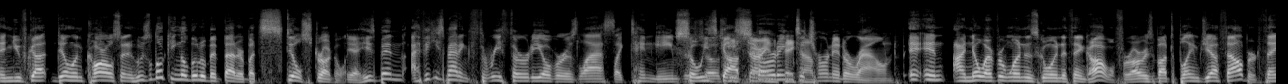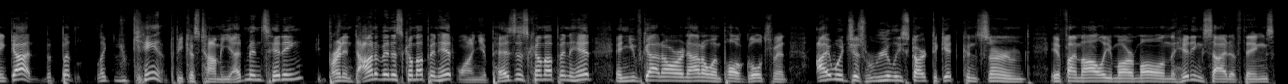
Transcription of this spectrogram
and you've got Dylan Carlson who's looking a little bit better but still struggling. Yeah, he's been. I think he's batting 330 over his last like 10 games. So or he's so. got- he's Starting to starting pick to up. turn it around. And, and I know everyone is going to think, oh well, Ferrario's about to blame Jeff Albert. Thank God, but but like you can't because Tommy Edman's hitting, Brendan Donovan has come up and hit, Juan Yepez has come up and hit, and you've got Arenado and Paul Goldschmidt. I would just really start to get concerned if I'm Oli Marmol on the hitting side of things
